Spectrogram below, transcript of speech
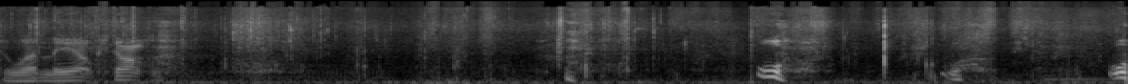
จวดแล้วพี่น้องโอ้โอ้โอ้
